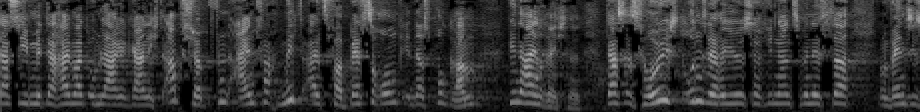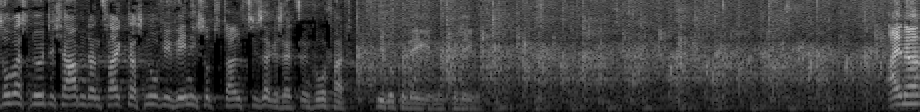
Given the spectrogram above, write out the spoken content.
das Sie mit der Heimatumlage gar nicht abschöpfen, einfach mit als Verbesserung in das Programm hineinrechnen. Das ist höchst unseriös, Herr Finanzminister. Und wenn Sie so etwas nötig haben, dann zeigt das nur, wie wenig Substanz dieser Gesetzentwurf hat, liebe Kolleginnen und Kollegen. Eine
